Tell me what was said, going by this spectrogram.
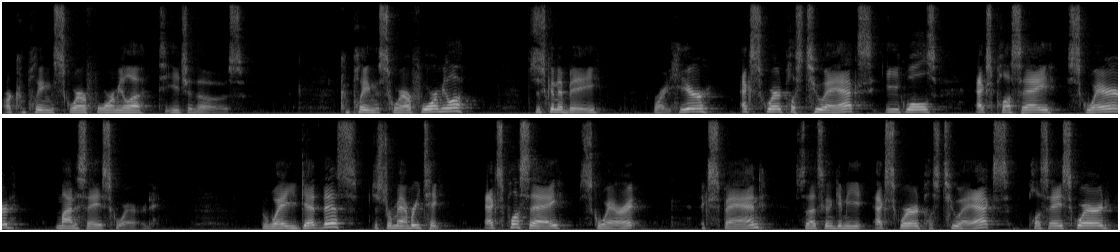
our completing the square formula to each of those. Completing the square formula, it's just going to be right here, x squared plus 2ax equals x plus a squared minus a squared. The way you get this, just remember you take x plus a, square it, expand. So that's going to give me x squared plus 2ax plus a squared.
